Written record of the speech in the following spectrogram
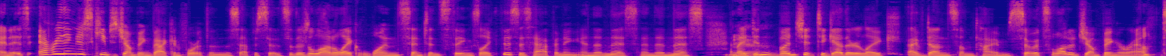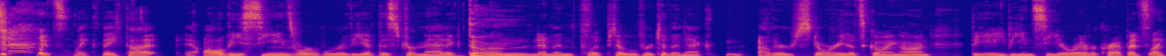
And it's everything just keeps jumping back and forth in this episode. So there's a lot of like one sentence things like this is happening and then this and then this. And I didn't bunch it together like I've done sometimes. So it's a lot of jumping around. it's like they thought all these scenes were worthy of this dramatic done and then flipped over to the next other story that's going on the a b and c or whatever crap but it's like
